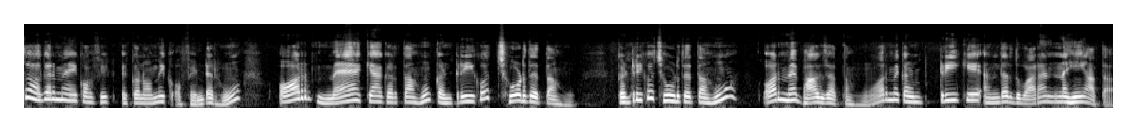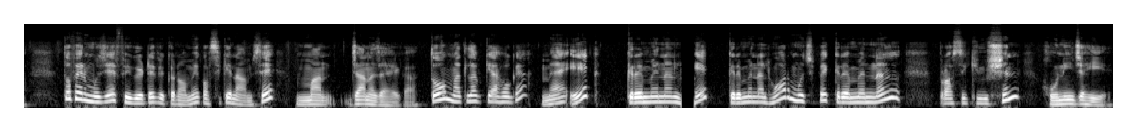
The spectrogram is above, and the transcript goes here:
तो अगर मैं एक इकोनॉमिक ऑफेंडर हूँ और मैं क्या करता हूँ कंट्री को छोड़ देता हूँ कंट्री को छोड़ देता हूँ और मैं भाग जाता हूँ और मैं कंट्री के अंदर दोबारा नहीं आता तो फिर मुझे फिगेटिव इकोनॉमिक उसी के नाम से मान, जाना जाएगा। तो मतलब क्या हो गया? मैं एक क्रिमिनल एक क्रिमिनल हूँ और मुझ पर क्रिमिनल प्रोसिक्यूशन होनी चाहिए।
